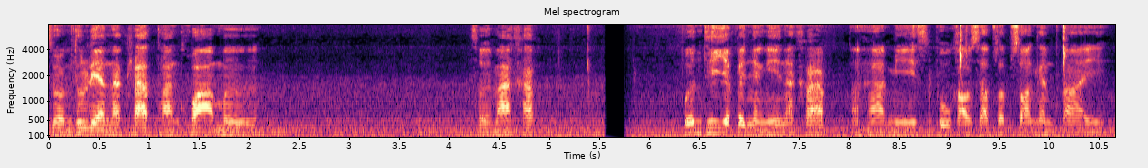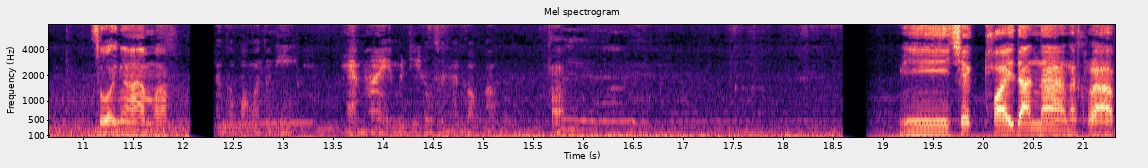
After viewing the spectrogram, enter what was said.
สวนทุเรียนนะครับทางขวามือ สวยมากครับ พื้นที่จะเป็นอย่างนี้นะครับนะฮะมีภูเขาสับซับซ้อนกันไป สวยงามครับ แล้วก็บอกว่าตัวนี้แถมให้เหมือนที่ลุงสุทัศน์บอกเอาครับ มีเช็คพอยต์ด้านหน้านะครับ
